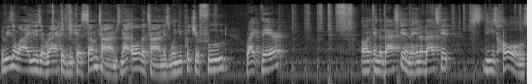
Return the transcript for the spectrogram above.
the reason why I use a rack is because sometimes, not all the time, is when you put your food right there, on in the basket in the inner basket these holes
